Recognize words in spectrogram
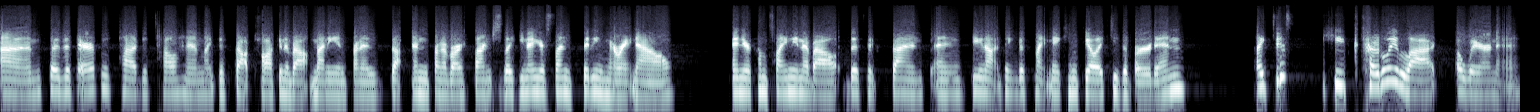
Um, so the therapist had to tell him like to stop talking about money in front of in front of our son. She's like, you know, your son's sitting here right now and you're complaining about this expense and do you not think this might make him feel like he's a burden? Like just he totally lacks awareness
